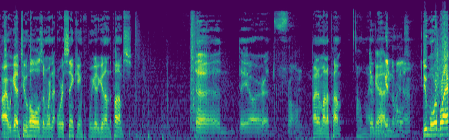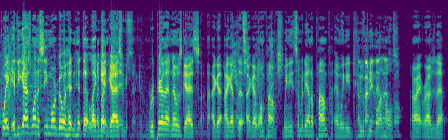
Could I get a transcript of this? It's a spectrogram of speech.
right, we got two holes and we're not, we're sinking. We got to get on the pumps. Uh, they are at the front. All right, I'm on a pump. Oh my They're god. Get in the right holes. Do more Blackwake. If you guys want to see more, go ahead and hit that like Okay, button, guys. Dave's Repair that nose, guys. I got I got Yeah, the I got one pump. We need somebody on a pump, and we need two people on holes. All right, Roger that.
